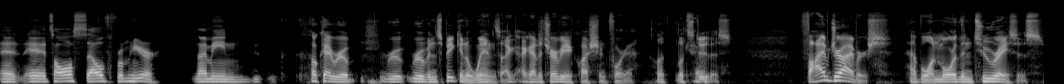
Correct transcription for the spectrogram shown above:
And it's all south from here. I mean, Okay, Rub, Ru- Ruben. Speaking of wins, I, I got a trivia question for you. Let, let's do this. Five drivers have won more than two races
